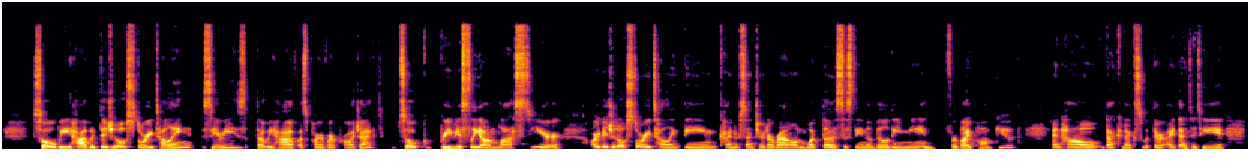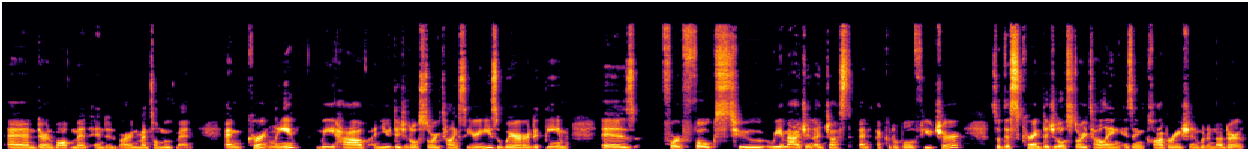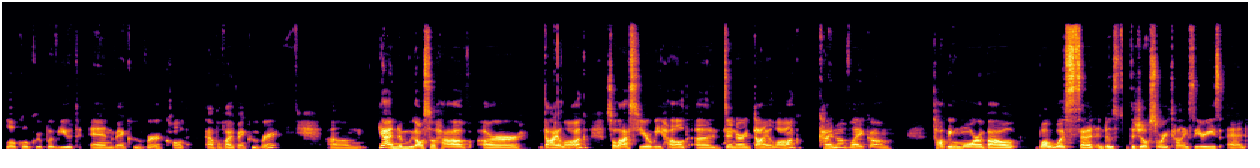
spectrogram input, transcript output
So we have a digital storytelling series that we have as part of our project. So previously on um, last year, our digital storytelling theme kind of centered around what does sustainability mean for BIPOC youth and how that connects with their identity and their involvement in the environmental movement. And currently, we have a new digital storytelling series where the theme is for folks to reimagine a just and equitable future. So, this current digital storytelling is in collaboration with another local group of youth in Vancouver called Amplify Vancouver. Um, yeah, and then we also have our dialogue. So, last year we held a dinner dialogue, kind of like um, talking more about what was said in this digital storytelling series and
